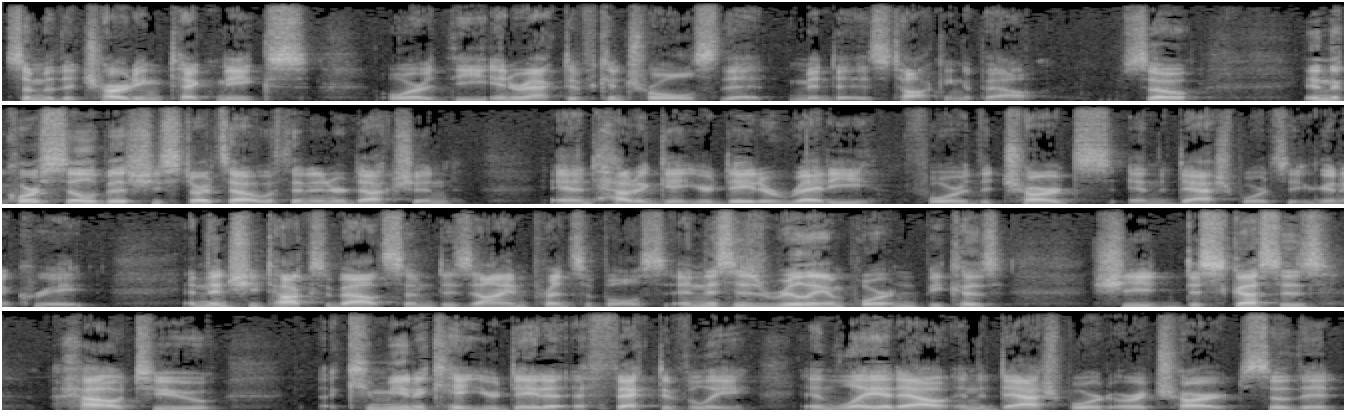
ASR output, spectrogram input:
some of the charting techniques or the interactive controls that Mynda is talking about. So in the course syllabus, she starts out with an introduction and how to get your data ready for the charts and the dashboards that you're going to create. And then she talks about some design principles. And this is really important because she discusses how to communicate your data effectively and lay it out in a dashboard or a chart so that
